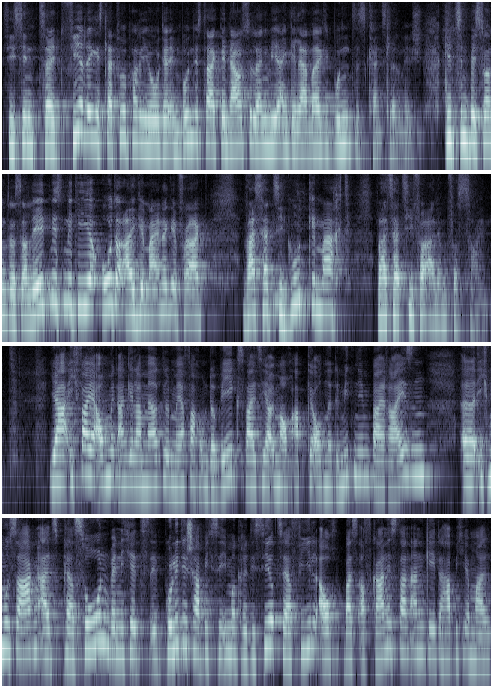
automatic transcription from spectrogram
Sie sind seit vier Legislaturperioden im Bundestag genauso lange wie Angela Merkel Bundeskanzlerin ist. Gibt es ein besonderes Erlebnis mit ihr oder allgemeiner gefragt, was hat sie gut gemacht, was hat sie vor allem versäumt? Ja, ich war ja auch mit Angela Merkel mehrfach unterwegs, weil sie ja immer auch Abgeordnete mitnimmt bei Reisen. Äh, ich muss sagen, als Person, wenn ich jetzt, äh, politisch habe ich sie immer kritisiert, sehr viel, auch was Afghanistan angeht, da habe ich ihr mal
